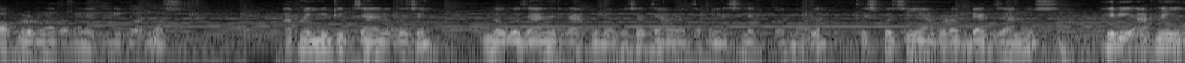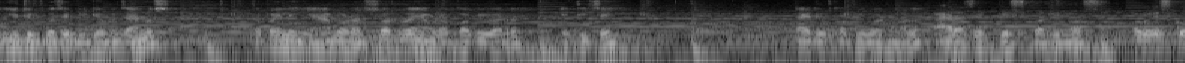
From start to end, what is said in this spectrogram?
अपलोडमा तपाईँले क्लिक गर्नुहोस्। आफ्नो युट्युब च्यानलको चाहिँ लोगो जहाँनिर राख्नुभएको छ त्यहाँबाट तपाईँले सिलेक्ट गर्नु होला। त्यसपछि यहाँबाट ब्याक जानुहोस्। फेरि आफ्नै युट्युबको चाहिँ भिडियोमा जानुहोस्। तपाईँले यहाँबाट सर यहाँबाट कपी गरेर यति चाहिँ टाइटल कपी गर्नु होला आएर चाहिँ पेस्ट गरिदिनुहोस्। अब यसको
